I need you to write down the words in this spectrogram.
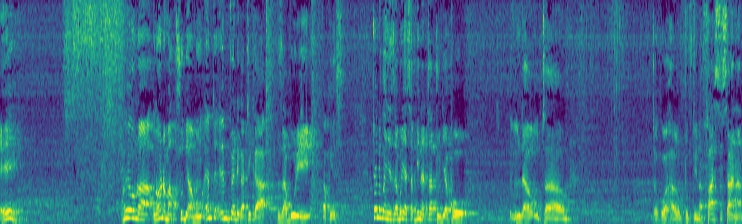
eh kwa hiyo una, unaona makusudi ya Mungu. Hem twende katika Zaburi. Okay. Twende kwenye Zaburi ya 73 japo muda uta utakuwa hautupi nafasi sana.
